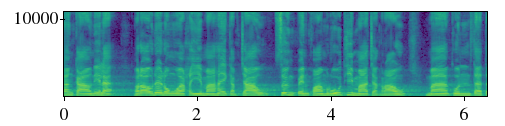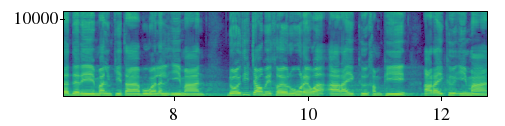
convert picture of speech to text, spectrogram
ดังกล่าวนี้แหละ เราได้ลงวะฮีมาให้กับเจ้า ซึ่งเป็นความรู้ที่มาจากเรา มากุนตะตะดรีมัลกิตาบุวะลัลอีมาน โดยที่เจ้าไม่เคยรู้เลยว่าอะไรคือคัมภีร์ อะไรคืออีมาน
